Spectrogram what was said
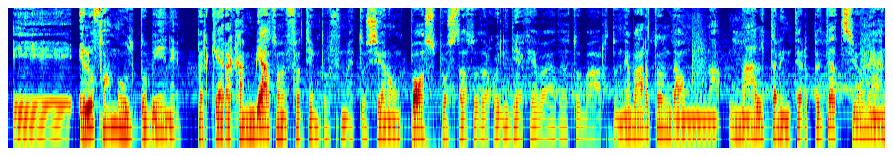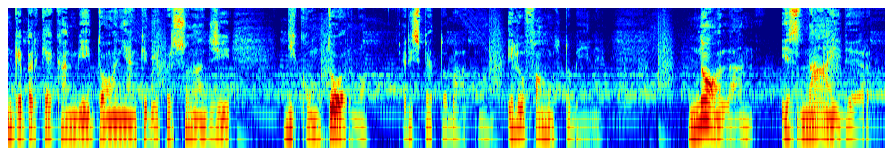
e, e, lo fa molto bene perché era cambiato nel frattempo il fumetto, si era un po' spostato da quell'idea che aveva dato Barton e Barton dà una, un'altra interpretazione anche perché cambia i toni anche dei personaggi di contorno rispetto a Batman e lo fa molto bene. Nolan e Snyder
